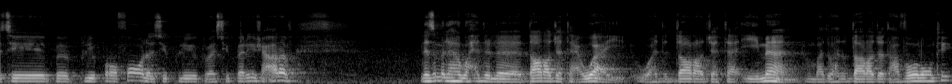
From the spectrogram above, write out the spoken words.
C'est- plus profond ولا c'est plus supérieur مش عارف. لازم لها واحد الدرجة تاع وعي واحد الدرجة تاع إيمان ومن بعد واحد الدرجة تاع volonté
